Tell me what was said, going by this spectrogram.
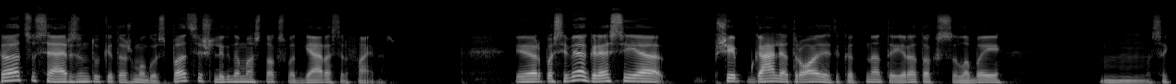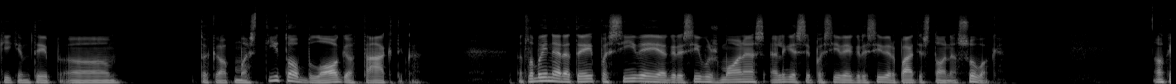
kad susierzintų kitas žmogus, pats išlikdamas toks vad geras ir fainas. Ir pasyvi agresija šiaip gali atrodyti, kad, na, tai yra toks labai, mm, sakykime taip, uh, tokio apmastyto blogio taktika. Bet labai neretai pasyviai agresyvų žmonės elgesi pasyviai agresyviai ir patys to nesuvokia ok,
